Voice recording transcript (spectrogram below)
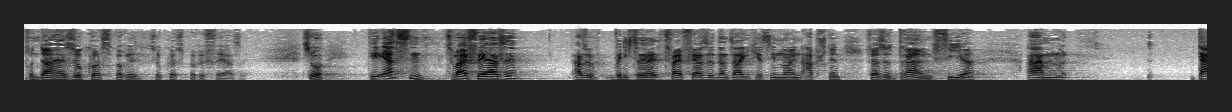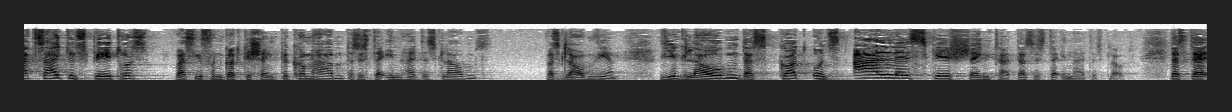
Von daher so kostbare, so kostbare Verse. So, die ersten zwei Verse, also wenn ich zwei Verse, dann sage ich jetzt den neuen Abschnitt, Verse drei und vier, ähm, da zeigt uns Petrus, was wir von Gott geschenkt bekommen haben. Das ist der Inhalt des Glaubens. Was glauben wir? Wir glauben, dass Gott uns alles geschenkt hat. Das ist der Inhalt des Glaubens. Dass der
